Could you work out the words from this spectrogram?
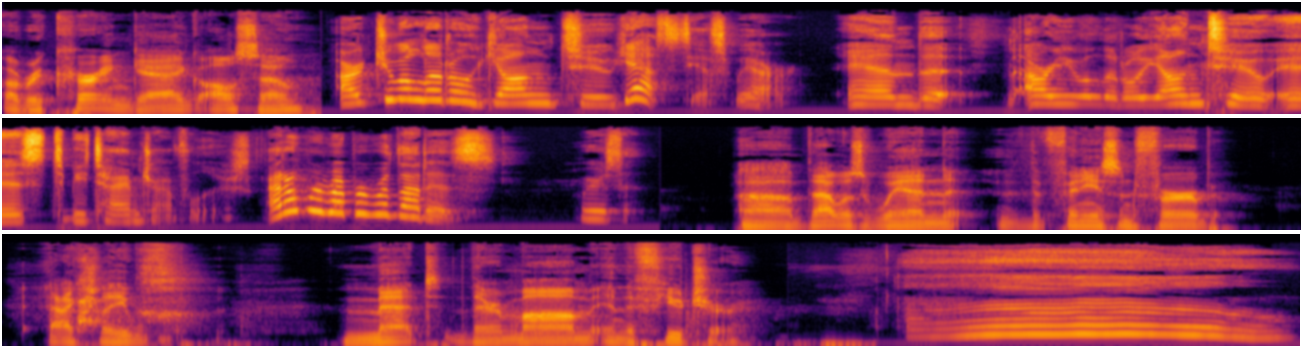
a recurring gag also. Aren't you a little young to? Yes, yes, we are. And the, are you a little young to is to be time travelers. I don't remember where that is. Where is it? Uh, that was when the Phineas and Ferb actually met their mom in the future. Oh.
